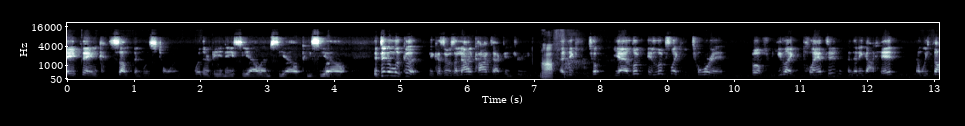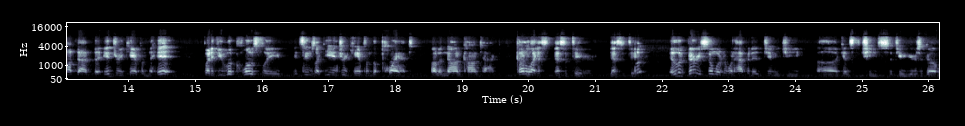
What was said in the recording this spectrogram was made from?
they think something was torn, whether it be an ACL, MCL, PCL. It didn't look good because it was a non-contact injury. Oh, I think, he to- yeah, it look it looks like he tore it. Both he like planted and then he got hit, and we thought that the injury came from the hit. But if you look closely, it seems like the injury came from the plant on a non-contact. Kind of like that's that's a tear. That's a tear. it looked very similar to what happened to Jimmy G uh, against the Chiefs a few years ago.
